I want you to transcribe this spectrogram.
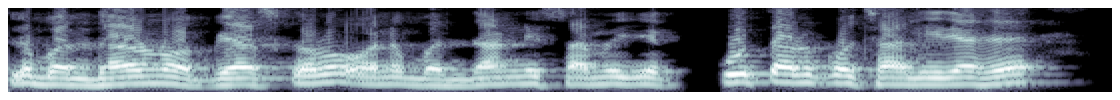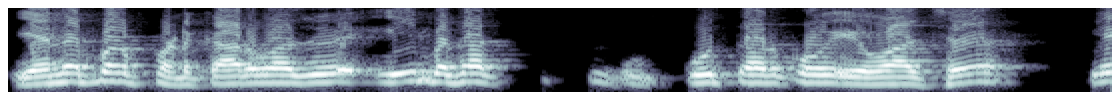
એટલે બંધારણનો અભ્યાસ કરો અને બંધારણની સામે જે કુતર્કો ચાલી રહ્યા છે, એને પણ પડકારવા જોઈએ. એ બધા કુતર્કો એવા છે કે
